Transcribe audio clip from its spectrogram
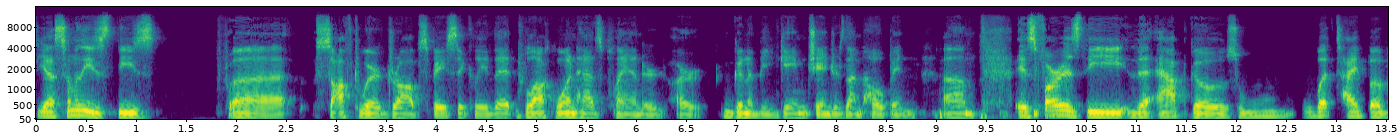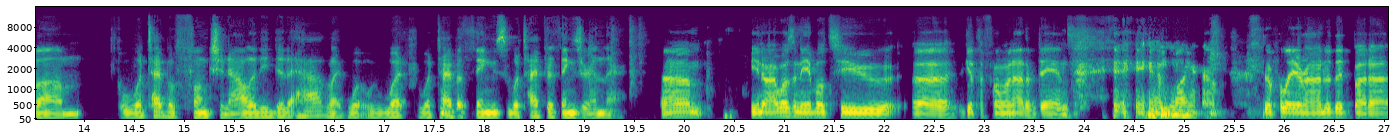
yeah, some of these these uh, software drops basically that block one has planned are, are going to be game changers i'm hoping. Um, as far as the the app goes what type of um what type of functionality did it have? Like what what what type of things what type of things are in there? Um you know i wasn't able to uh get the phone out of dan's hand long enough to play around with it but uh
